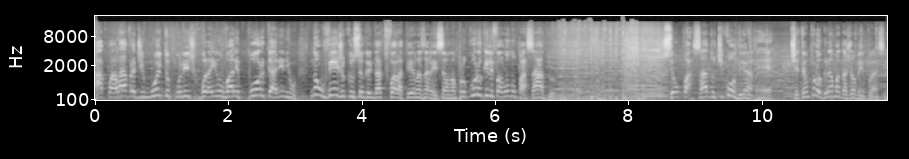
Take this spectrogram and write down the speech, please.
A palavra de muito político por aí não vale porcaria nenhuma. Não vejo que o seu candidato fala apenas na eleição, não. Procura o que ele falou no passado. Seu passado te condena. É. Tinha até um programa da Jovem Pan assim.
